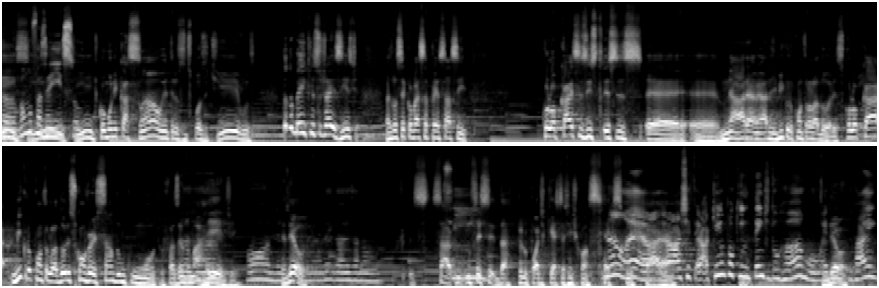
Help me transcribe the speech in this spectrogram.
nossa, vamos sim, fazer isso. Sim, de comunicação entre os dispositivos. Tudo bem que isso já existe, mas você começa a pensar assim, colocar esses, esses é, é, minha área, minha área de microcontroladores, colocar microcontroladores conversando um com o outro, fazendo uma rede, Olha, Entendeu? Diana, legal, Zanon. sabe? Sim. Não sei se dá- pelo podcast a gente consegue Não, é, explicar, eu, né? eu acho que quem um pouquinho entende do ramo, Entendeu? ele vai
